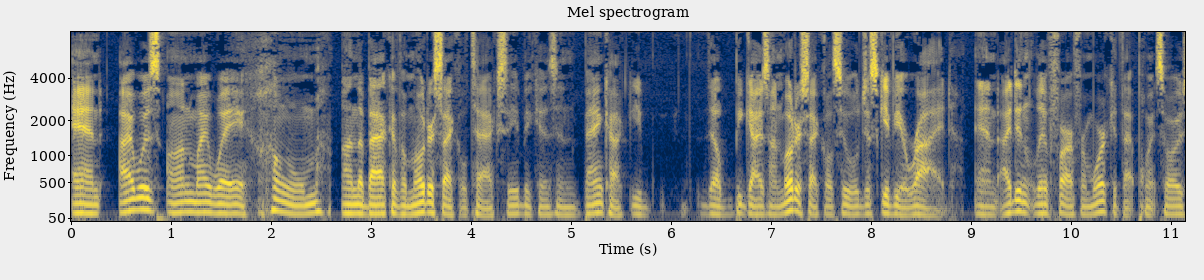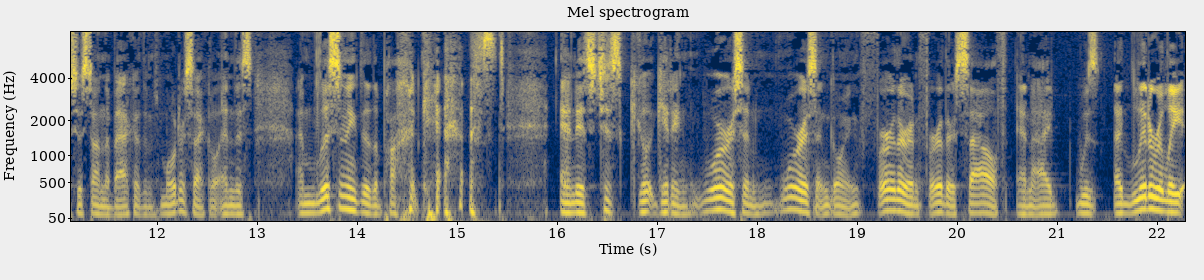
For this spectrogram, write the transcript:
and I was on my way home on the back of a motorcycle taxi because in Bangkok you there'll be guys on motorcycles who will just give you a ride. And I didn't live far from work at that point, so I was just on the back of this motorcycle. And this, I'm listening to the podcast, and it's just getting worse and worse, and going further and further south. And I was, I literally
